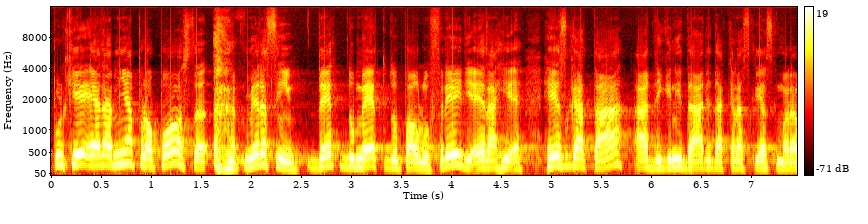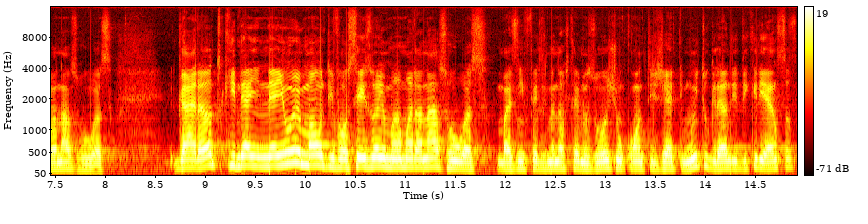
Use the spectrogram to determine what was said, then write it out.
porque era a minha proposta, primeiro assim, dentro do método Paulo Freire, era resgatar a dignidade daquelas crianças que moravam nas ruas. Garanto que nem, nenhum irmão de vocês ou irmã mora nas ruas, mas infelizmente nós temos hoje um contingente muito grande de crianças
